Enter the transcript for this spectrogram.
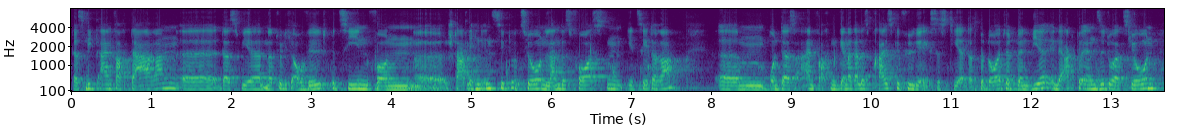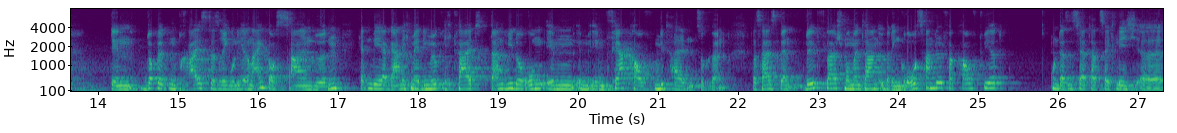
Das liegt einfach daran, äh, dass wir natürlich auch Wild beziehen von äh, staatlichen Institutionen, Landesforsten etc. Ähm, und dass einfach ein generelles Preisgefüge existiert. Das bedeutet, wenn wir in der aktuellen Situation den doppelten Preis des regulären Einkaufs zahlen würden, hätten wir ja gar nicht mehr die Möglichkeit, dann wiederum im, im, im Verkauf mithalten zu können. Das heißt, wenn Wildfleisch momentan über den Großhandel verkauft wird, und das ist ja tatsächlich äh,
